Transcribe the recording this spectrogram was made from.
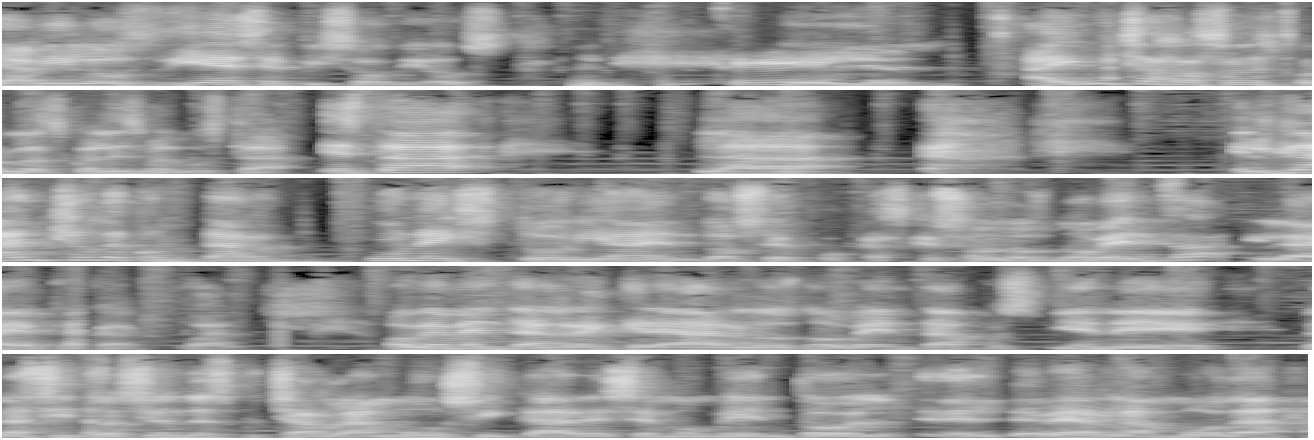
Ya vi los 10 episodios. Eh, hay muchas razones por las cuales me gusta. Esta, la, el gancho de contar una historia en dos épocas, que son los 90 y la época actual. Obviamente al recrear los 90, pues viene la situación de escuchar la música de ese momento, el, de ver la moda,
